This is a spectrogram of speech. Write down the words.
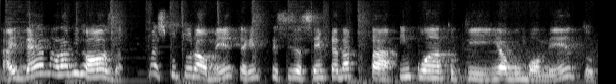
A ideia é maravilhosa mas culturalmente a gente precisa sempre adaptar. Enquanto que, em algum momento,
